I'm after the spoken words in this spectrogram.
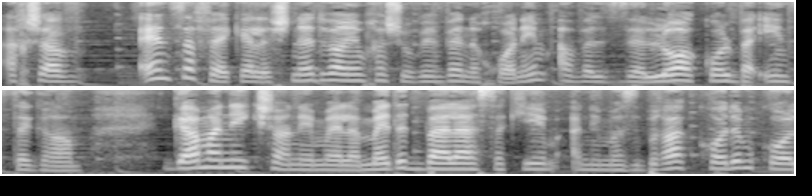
עכשיו, אין ספק, אלה שני דברים חשובים ונכונים, אבל זה לא הכל באינסטגרם. גם אני, כשאני מלמדת בעלי עסקים, אני מסבירה קודם כל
